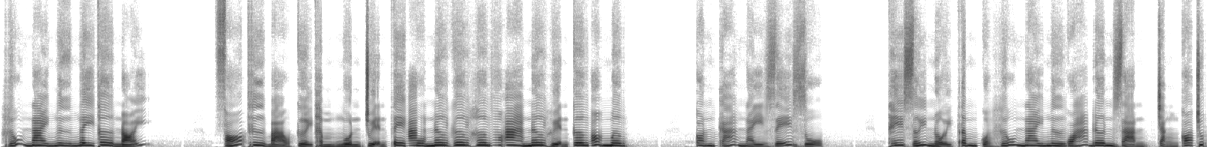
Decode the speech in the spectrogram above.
Hấu Nai Ngư ngây thơ nói. Phó Thư Bảo cười thầm nguồn chuyện tê ao nơ gơ hơ a nơ huyện cơ o mơ. Con cá này dễ dụ. Thế giới nội tâm của hữu nai ngư quá đơn giản, chẳng có chút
